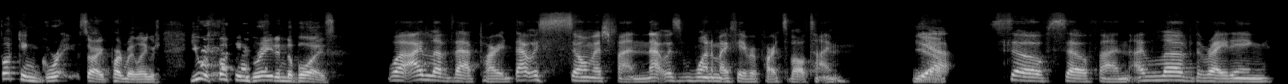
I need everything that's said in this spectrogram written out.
fucking great sorry pardon my language. You were fucking great in the boys well, I loved that part. That was so much fun. That was one of my favorite parts of all time. Yeah. So so fun. I loved the writing.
